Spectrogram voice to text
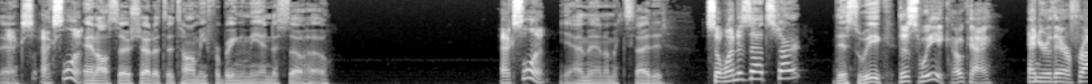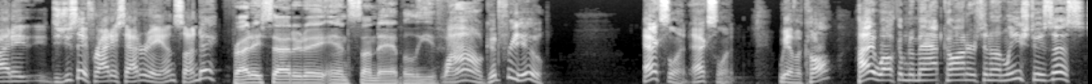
there. Ex- excellent. And also shout out to Tommy for bringing me into Soho. excellent. Yeah, man, I'm excited. So when does that start? This week, This week. Okay. And you're there Friday. Did you say Friday, Saturday, and Sunday? Friday, Saturday, and Sunday, I believe. Wow, good for you. Excellent, excellent. We have a call. Hi, welcome to Matt Connarton Unleashed. Who's this?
